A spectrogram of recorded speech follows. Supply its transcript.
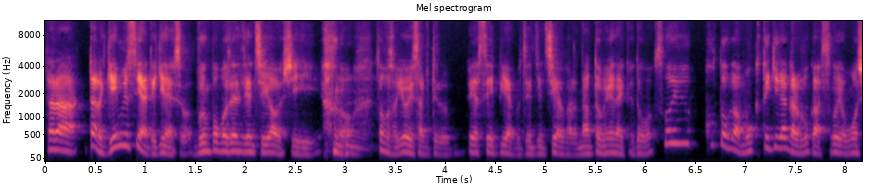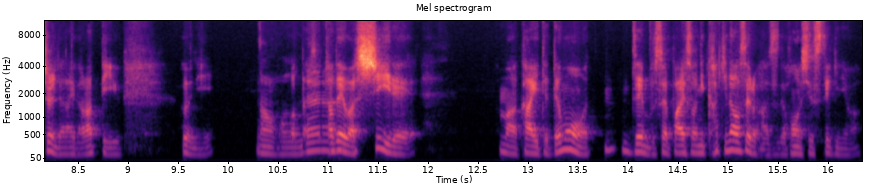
ただ、ただ厳密にはできないですよ。文法も全然違うし、あのうんそもそも用意されてるベース API も全然違うから何とも言えないけど、そういうことが目的だから僕はすごい面白いんじゃないかなっていうふうになるほどね。例えば C で、まあ、書いてても、全部それ Python に書き直せるはずで、本質的には。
